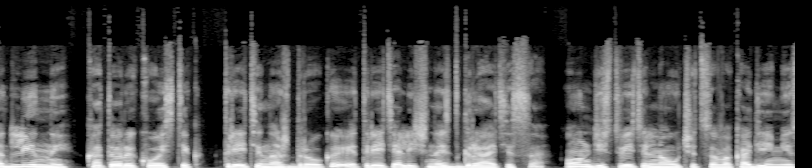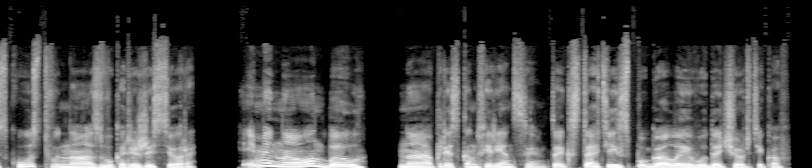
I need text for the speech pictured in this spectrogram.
Длинный, который Костик, третий наш друг и третья личность Гратиса. Он действительно учится в Академии искусств на звукорежиссера. Именно он был на пресс-конференции. Ты, кстати, испугала его до чертиков.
